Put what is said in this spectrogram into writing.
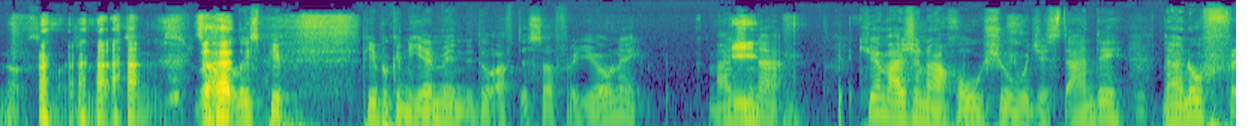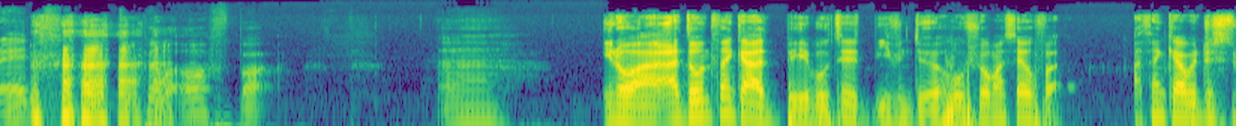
not so much. So well, how- at least people people can hear me and they don't have to suffer you all night. Imagine Ye- that. Can you imagine a whole show with just Andy? Now I know Fred can pull it off, but uh, You know, I, I don't think I'd be able to even do a whole show myself. I, I think I would just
